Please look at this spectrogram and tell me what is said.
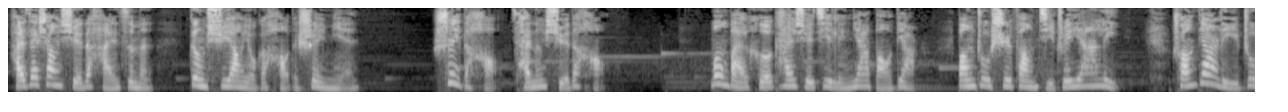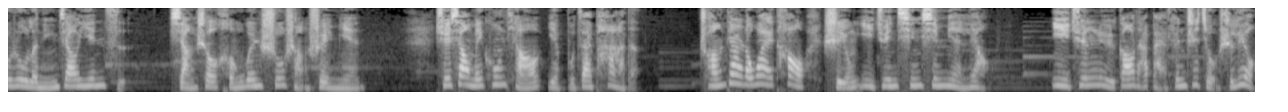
还在上学的孩子们更需要有个好的睡眠，睡得好才能学得好。梦百合开学季零压薄垫儿。帮助释放脊椎压力，床垫里注入了凝胶因子，享受恒温舒爽睡眠。学校没空调也不再怕的。床垫的外套使用抑菌清新面料，抑菌率高达百分之九十六。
